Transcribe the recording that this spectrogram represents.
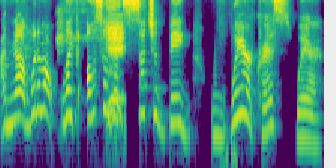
I'm not, what am I like? Also, that's such a big where, Chris? Where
